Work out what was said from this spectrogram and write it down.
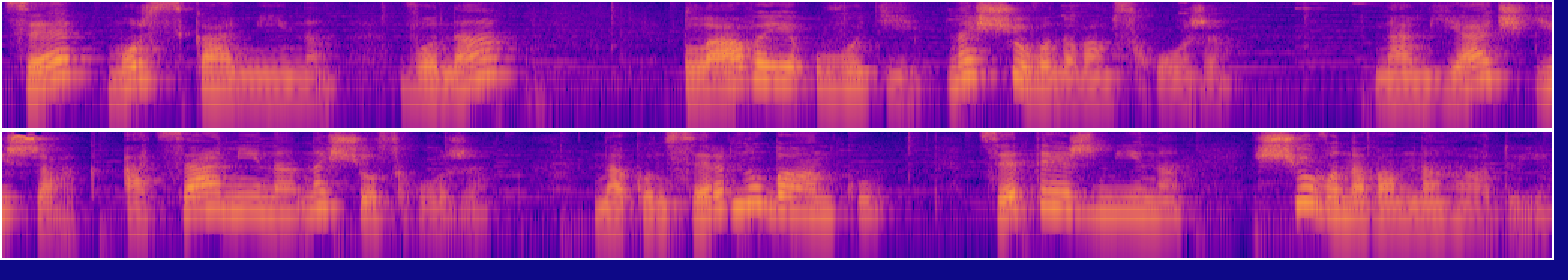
Це морська міна. Вона плаває у воді. На що вона вам схожа? На м'яч їжак. А ця міна на що схожа? На консервну банку. Це теж міна. Що вона вам нагадує?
